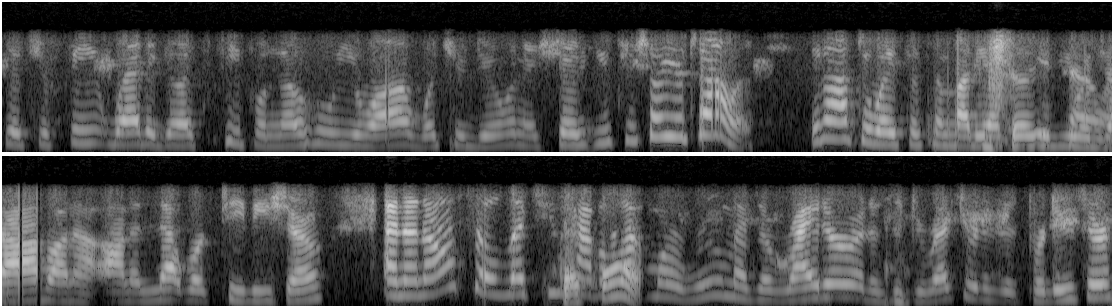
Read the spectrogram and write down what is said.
Get your feet wet. It lets people know who you are, what you're doing, and show you can show your talent. You don't have to wait for somebody else to give you a job on a on a network TV show. And it also lets you That's have a lot more room as a writer and as a director and as a producer.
